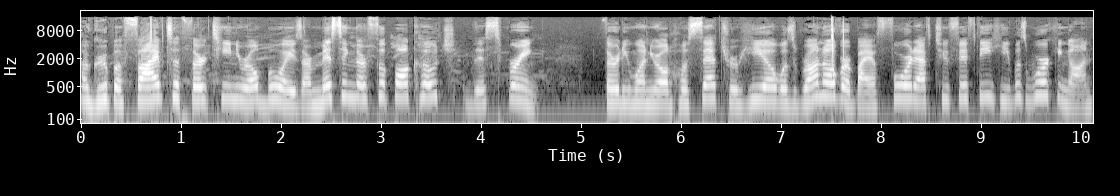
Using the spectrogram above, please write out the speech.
A group of 5 to 13 year old boys are missing their football coach this spring. 31 year old Jose Trujillo was run over by a Ford F 250 he was working on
